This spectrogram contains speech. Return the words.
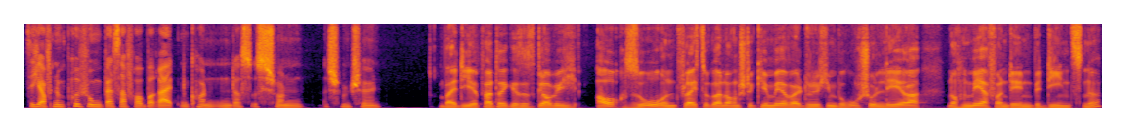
sich auf eine Prüfung besser vorbereiten konnten. Das ist schon, ist schon schön. Bei dir, Patrick, ist es, glaube ich, auch so und vielleicht sogar noch ein Stückchen mehr, weil du durch den Berufsschullehrer noch mehr von denen bedienst, ne?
